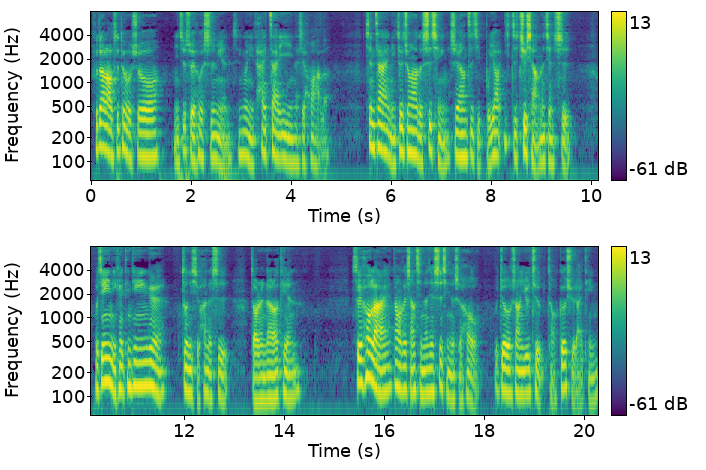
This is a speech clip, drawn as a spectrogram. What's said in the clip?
辅导老师对我说：“你之所以会失眠，是因为你太在意那些话了。现在你最重要的事情是让自己不要一直去想那件事。”我建议你可以听听音乐，做你喜欢的事，找人聊聊天。所以后来，当我在想起那件事情的时候，我就上 YouTube 找歌曲来听。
